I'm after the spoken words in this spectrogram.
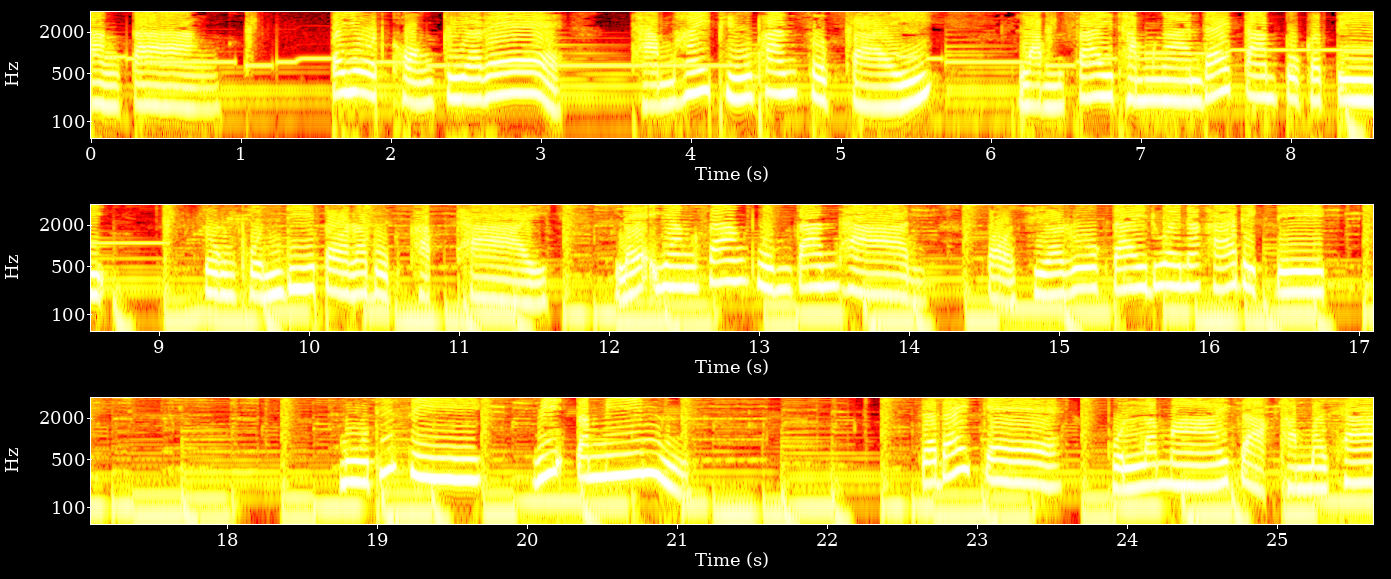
ต่างๆ ประโยชน์ของเกลือแร่ทำให้ผิวพรรณสดใส ลำไส้ทำงานได้ตามปกติ ส่งผลดีต่อระบบขับถ่าย และยังสร้างภูมิต้านทาน ต่อเชื้อโรคได้ด้วยนะคะเด็กๆ หมู่ที่ 4 วิตามิน จะได้แก่ผลไม้จากธรรมชา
